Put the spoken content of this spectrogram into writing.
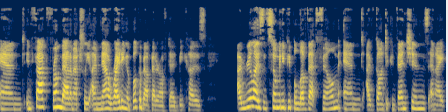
And in fact, from that, I'm actually, I'm now writing a book about Better Off Dead because I realized that so many people love that film and I've gone to conventions and I,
